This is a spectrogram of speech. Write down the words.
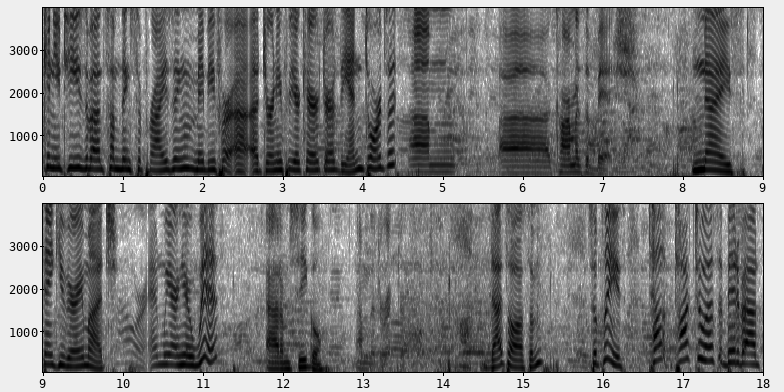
Can you tease about something surprising, maybe for a, a journey for your character, the end towards it? Um, uh, karma's a bitch. Nice. Thank you very much. And we are here with. Adam Sigal. I'm the director. That's awesome. So please tell, talk to us a bit about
